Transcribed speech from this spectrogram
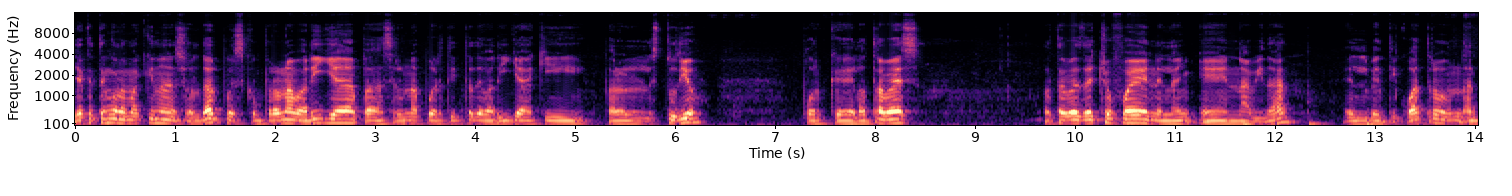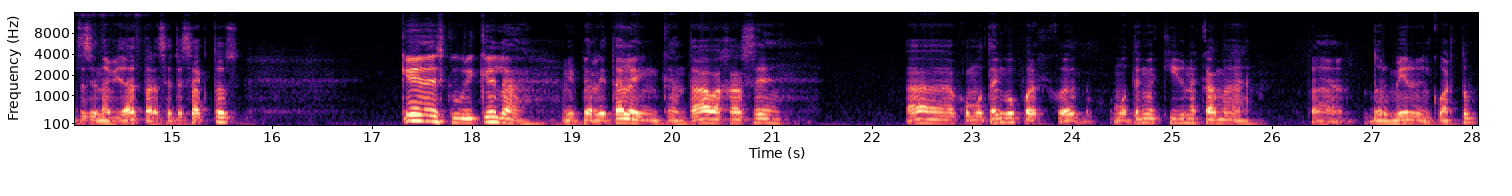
ya que tengo la máquina de soldar, pues comprar una varilla para hacer una puertita de varilla aquí para el estudio. Porque la otra vez, la otra vez de hecho fue en el en Navidad, el 24, antes de Navidad para ser exactos, que descubrí que la mi perrita le encantaba bajarse a, como tengo por, como tengo aquí una cama para dormir en el cuarto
